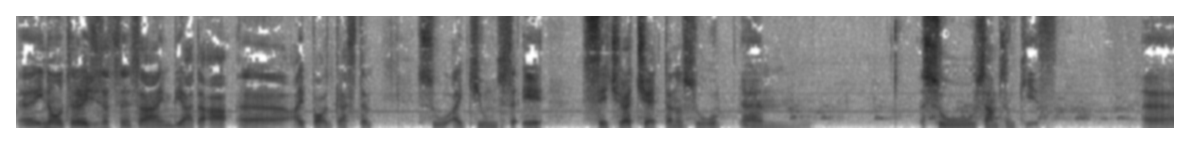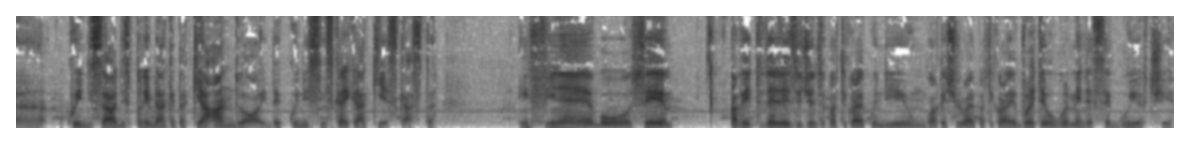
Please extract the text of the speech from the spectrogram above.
eh, inoltre la registrazione sarà inviata a, eh, ai podcast su iTunes e se ce l'accettano su, um, su Samsung Keys. Uh, quindi sarà disponibile anche per chi ha Android, quindi si scaricherà Kiescast. Infine, boh, se avete delle esigenze particolari, quindi un qualche cellulare particolare, e volete ugualmente seguirci,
